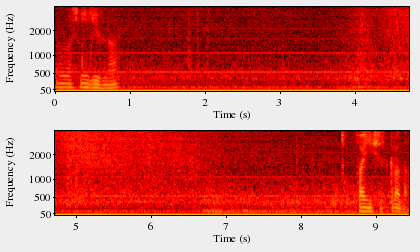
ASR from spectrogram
To jest właśnie dziwne. Fajnie się skrada.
